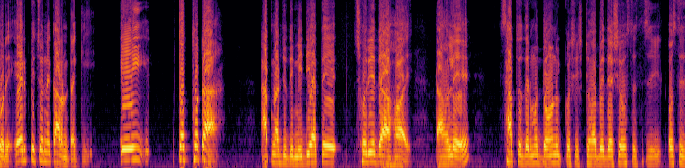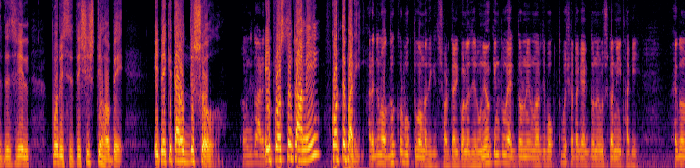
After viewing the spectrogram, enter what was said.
করে, এর পিছনে কারণটা কি? এই তথ্যটা আপনার যদি মিডিয়াতে ছড়িয়ে দেওয়া হয়, তাহলে ছাত্রদের মধ্যে অনৈক্য সৃষ্টি হবে, দেশে অস্থিতিশীল অস্থিতিশীল পরিস্থিতি সৃষ্টি হবে। এটা কি তার উদ্দেশ্য? এই প্রশ্নটা আমি করতে পারি। আরেকজন অধ্যক্ষর বক্তব্য আমরা দেখেছি সরকারি কলেজের। উনিও কিন্তু এক ধরনের ওনার যে বক্তব্য সেটাকে এক ধরনের উস্কানি থাকে। একদম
